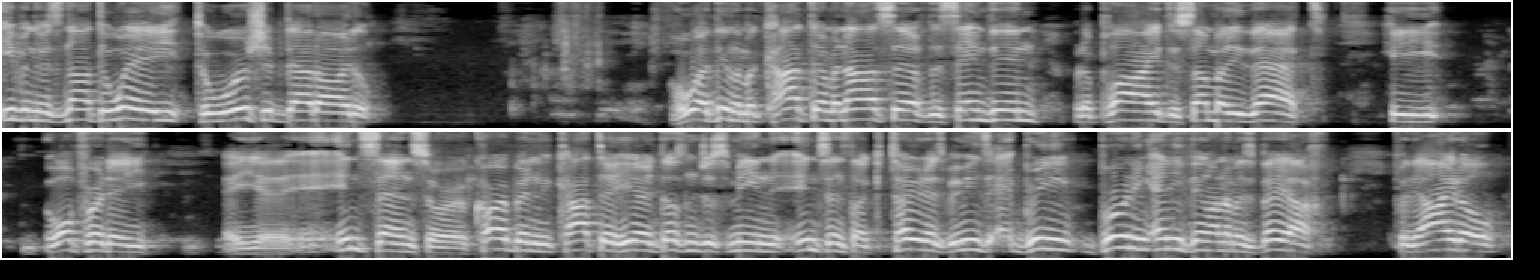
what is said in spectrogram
Even if it's not the way to worship that idol. The same din would apply to somebody that he offered a, a incense or a korban kata here, it doesn't just mean incense like Torah, but it means bringing, burning anything on a mizbeach for the idol,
